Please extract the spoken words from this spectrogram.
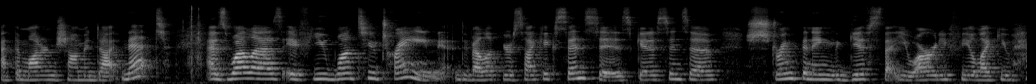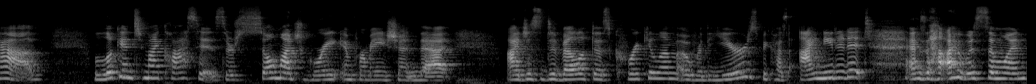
at themodernshaman.net, as well as if you want to train, develop your psychic senses, get a sense of strengthening the gifts that you already feel like you have, look into my classes. There's so much great information that I just developed as curriculum over the years because I needed it as I was someone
